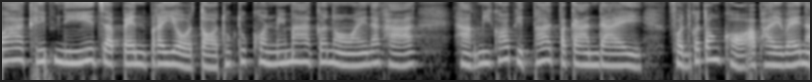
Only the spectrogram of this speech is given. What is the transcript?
ว่าคลิปนี้จะเป็นประโยชน์ต่อทุกๆ คนไม่มากก็น้อยนะคะ หากมีข้อผิดพลาดประการใด ฝนก็ต้องขออภัยไว้ณ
